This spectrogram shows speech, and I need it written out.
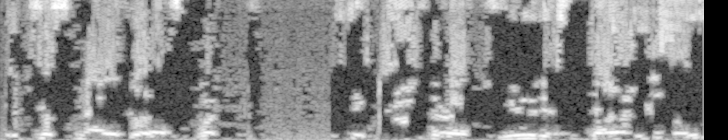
But just know this what the author of Jude is saying is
